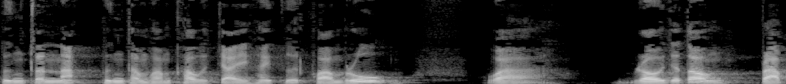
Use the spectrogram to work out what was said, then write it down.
พึงตระหนัก พึงทำความเข้าใจให้เกิดความรู้ ว่าเราจะต้องปรับ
